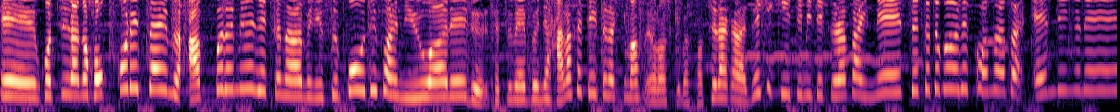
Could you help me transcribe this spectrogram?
えー、こちらのほっこりタイム Apple Music 並びに Spotify の URL 説明文に貼らせていただきます。よろしければそちらからぜひ聞いてみてくださいね。といったところでこの後エンディングです。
